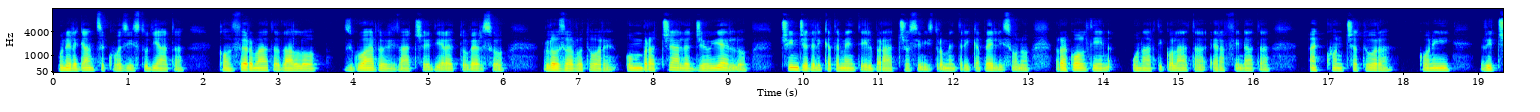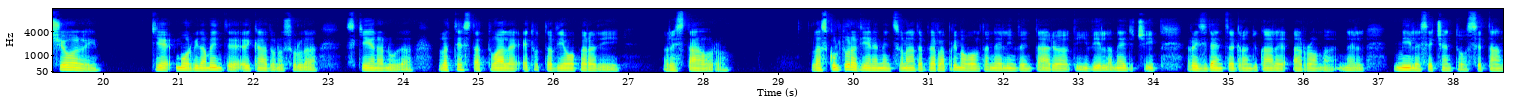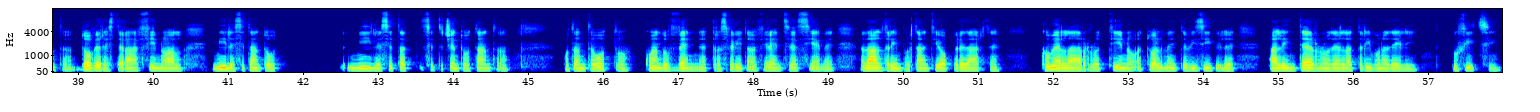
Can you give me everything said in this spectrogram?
un'eleganza quasi studiata, confermata dallo sguardo vivace diretto verso l'osservatore. Un bracciale a gioiello cinge delicatamente il braccio sinistro mentre i capelli sono raccolti in un'articolata e raffinata acconciatura con i riccioli che morbidamente ricadono sulla schiena nuda. La testa attuale è tuttavia opera di restauro. La scultura viene menzionata per la prima volta nell'inventario di Villa Medici, residenza granducale a Roma, nel 1670, dove resterà fino al 1788, quando venne trasferita a Firenze assieme ad altre importanti opere d'arte, come l'arrotino attualmente visibile all'interno della tribuna degli Uffizi.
